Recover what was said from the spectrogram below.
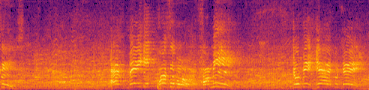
masses have made it possible for me to be here today.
